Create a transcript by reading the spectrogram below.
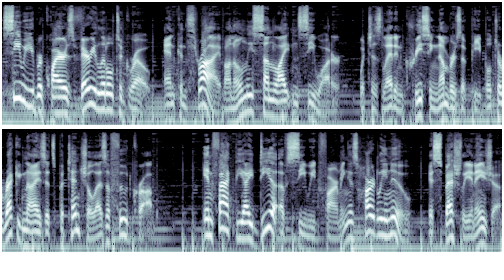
Seaweed requires very little to grow and can thrive on only sunlight and seawater, which has led increasing numbers of people to recognize its potential as a food crop. In fact, the idea of seaweed farming is hardly new, especially in Asia,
